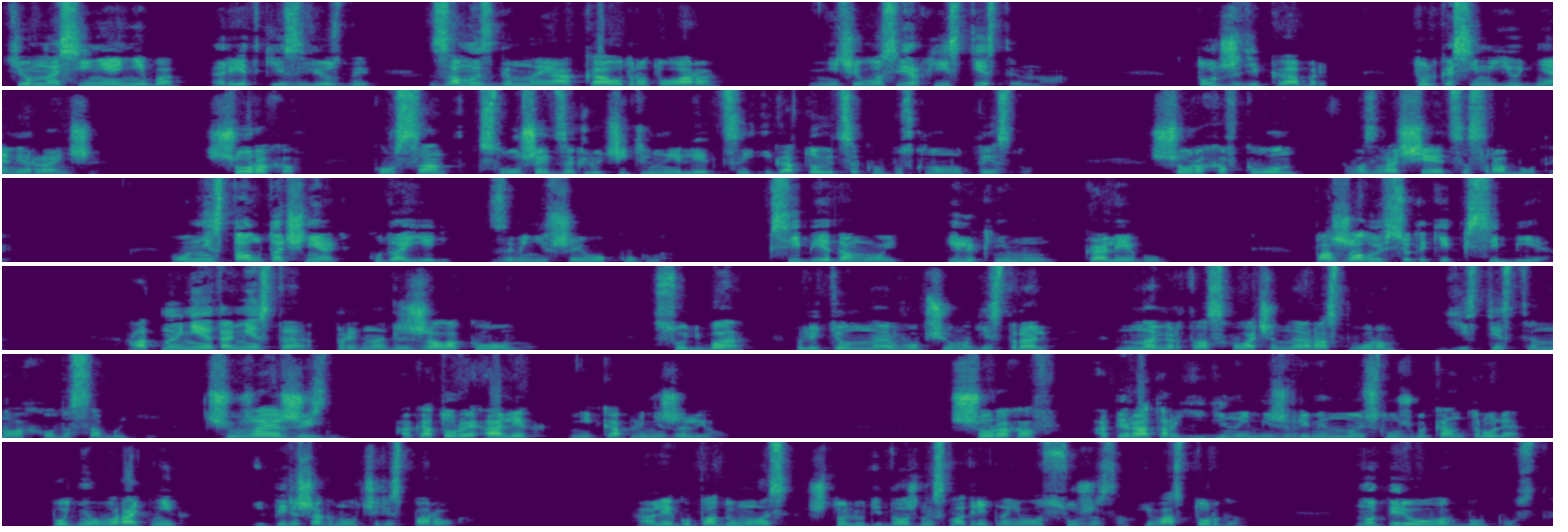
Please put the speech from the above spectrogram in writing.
Темно-синее небо, редкие звезды, замызганная ока у тротуара. Ничего сверхъестественного. Тот же декабрь, только семью днями раньше. Шорохов, Курсант слушает заключительные лекции и готовится к выпускному тесту. Шорохов клон возвращается с работы. Он не стал уточнять, куда едет заменившая его кукла. К себе домой или к нему, коллегу. Пожалуй, все-таки к себе. Отныне это место принадлежало клону. Судьба, вплетенная в общую магистраль, намертво схваченная раствором естественного хода событий. Чужая жизнь, о которой Олег ни капли не жалел. Шорохов, оператор единой межвременной службы контроля, поднял воротник и перешагнул через порог. Олегу подумалось, что люди должны смотреть на него с ужасом и восторгом, но переулок был пуст.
